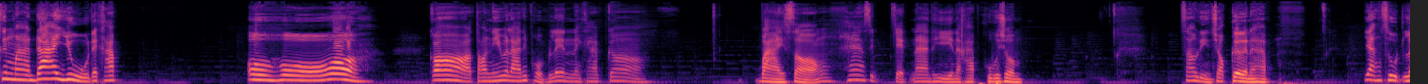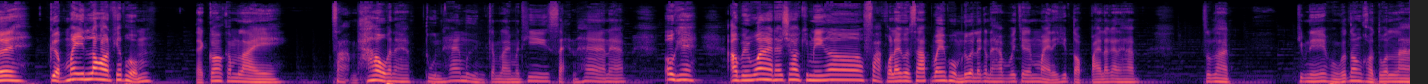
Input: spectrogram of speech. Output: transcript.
ขึ้นมาได้อยู่นะครับ โอ้โห ก็ตอนนี้เวลาที่ผมเล่นนะครับก็บ่ายสองห้าสิบเจ็ดนาทีนะครับคุณผู้ชมเศร้าหลินช็อกเกอร์นะครับ อย่างสุดเลย เกือบไม่รอดครับผม แต่ก็กำไรสามเท่านะครับ ทุนห้าหมื่นกำไรมาที่แสนห้านะครับ โอเค เอาเป็นว่าถ้าชอบคลิปนี้ก็ฝากกดไลค์กดซับไว้ให้ผมด้วยแล้วกันนะครับ ไว้เจอกันใหม่ในคลิปต่อไปแล้วกันนะครับสำหรับคลิปนี้ผมก็ต้องขอตัวลา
